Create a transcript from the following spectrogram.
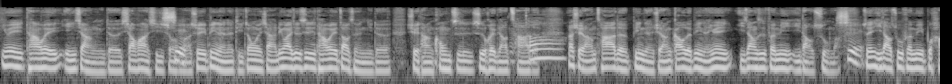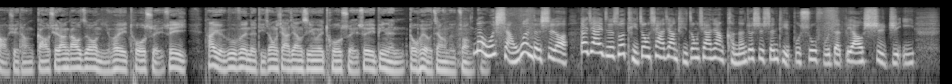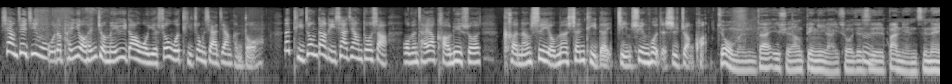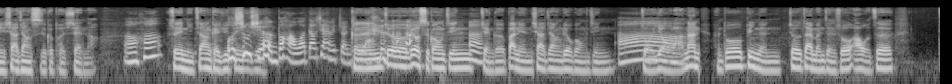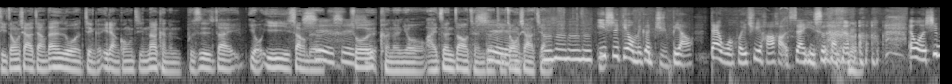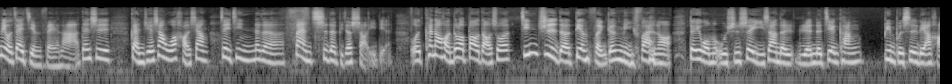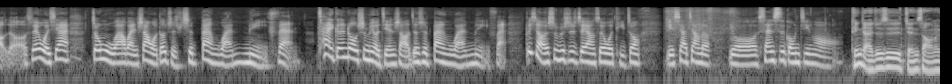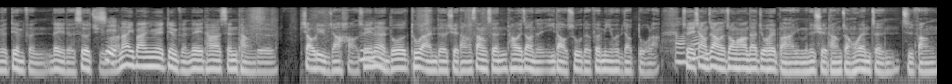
因为它会影响你的消化吸收嘛，所以病人的体重会下。另外就是它会造成你的血糖控制是会比较差的。哦、那血糖差的病人，血糖高的病人，因为胰脏是分泌胰岛素嘛，是，所以胰岛素分泌不好，血糖高，血糖高之后你会脱水，所以它有一部分的体重下降是因为脱水，所以病人都会有这样的状况。那我想问的是哦，大家一直说体重下降，体重下降可能就是身体不舒服的标示之一。像最近我的朋友很久没。遇到我也说我体重下降很多，那体重到底下降多少，我们才要考虑说可能是有没有身体的警讯或者是状况。就我们在医学上定义来说，就是半年之内下降十个 percent 啊。嗯哼，所以你这样可以去。我数学很不好，我到现在还没转出来。可能就 六十公斤减个半年下降六公斤左右啦。那很多病人就在门诊说啊，我这。体重下降，但是如果减个一两公斤，那可能不是在有意义上的，是是说可能有癌症造成的体重下降。嗯哼哼哼，医师给我们一个指标，带我回去好好算一算。哎，我是没有在减肥啦，但是感觉上我好像最近那个饭吃的比较少一点。我看到很多的报道说，精致的淀粉跟米饭哦，对于我们五十岁以上的人的健康。并不是良好的哦，所以我现在中午啊、晚上我都只吃半碗米饭，菜跟肉是没有减少，就是半碗米饭。不晓得是不是这样，所以我体重也下降了有三四公斤哦。听起来就是减少那个淀粉类的摄取嘛。那一般因为淀粉类它升糖的效率比较好，所以那很多突然的血糖上升，它会造成胰岛素的分泌会比较多啦。所以像这样的状况，它就会把你们的血糖转换成脂肪。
